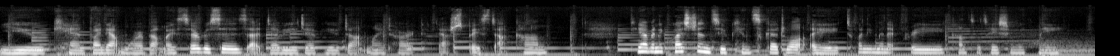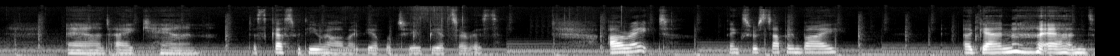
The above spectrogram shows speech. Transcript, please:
you can find out more about my services at www.mindheart-space.com. If you have any questions, you can schedule a 20 minute free consultation with me and I can discuss with you how I might be able to be of service. All right. Thanks for stopping by again. And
